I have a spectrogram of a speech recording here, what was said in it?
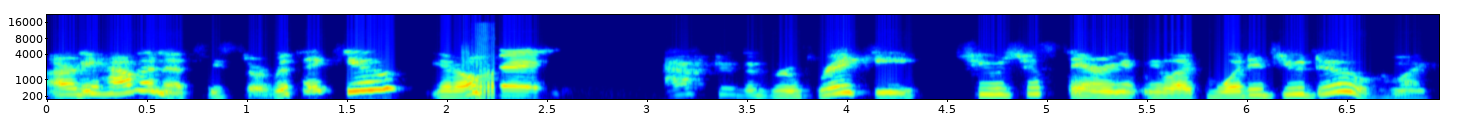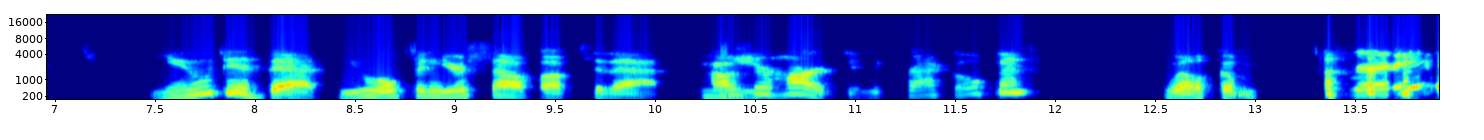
I already have an Etsy store, but thank you. You know, right. after the group Reiki, she was just staring at me like, What did you do? I'm like, You did that. You opened yourself up to that. How's mm. your heart? Did it crack open? Welcome. Right.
